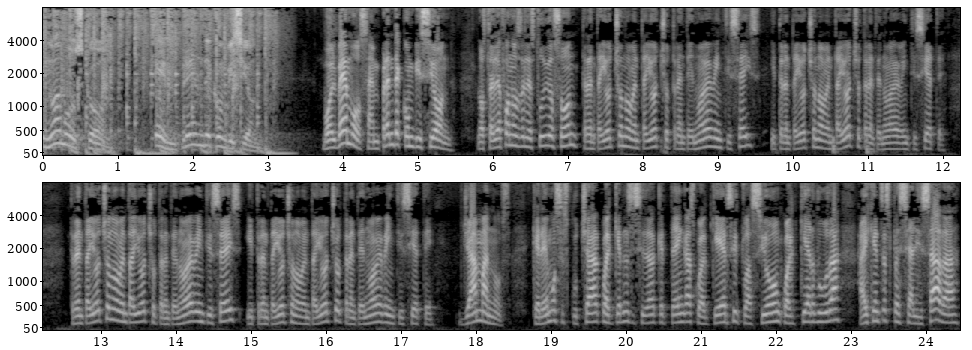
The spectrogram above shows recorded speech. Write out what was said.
Continuamos con Emprende con Visión. Volvemos a Emprende con Visión. Los teléfonos del estudio son 3898-3926 y 3898-3927. 3898-3926 y 3898-3927. Llámanos. Queremos escuchar cualquier necesidad que tengas, cualquier situación, cualquier duda. Hay gente especializada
